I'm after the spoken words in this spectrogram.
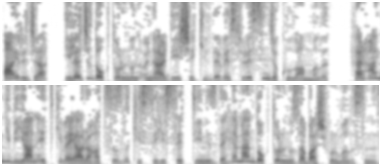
Ayrıca, ilacı doktorunun önerdiği şekilde ve süresince kullanmalı, herhangi bir yan etki veya rahatsızlık hissi hissettiğinizde hemen doktorunuza başvurmalısınız.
